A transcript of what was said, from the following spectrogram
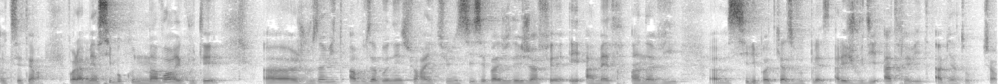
etc. Voilà, merci beaucoup de m'avoir écouté. je vous invite à vous abonner sur iTunes si ce n'est pas déjà fait et à mettre un avis si les podcasts vous plaisent. Allez, je vous dis à très vite, à bientôt. Ciao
